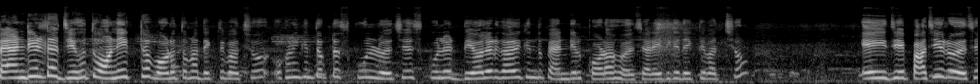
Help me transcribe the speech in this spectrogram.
প্যান্ডেলটা যেহেতু অনেকটা বড়, তোমরা দেখতে পাচ্ছ, ওখানে কিন্তু একটা স্কুল রয়েছে। স্কুলের দেওয়ালের গায়ে কিন্তু প্যান্ডেল করা হয়েছে। আর এইদিকে দেখতে পাচ্ছ এই যে পাঁচিল রয়েছে,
